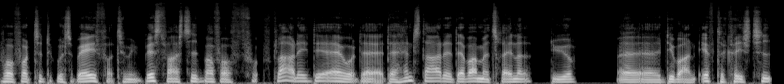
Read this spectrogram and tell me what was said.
for, for at gå tilbage for, til min bedstfars tid, bare for at forklare det, det er jo, da, da han startede, der var materialer dyre. Øh, det var en efterkrigstid,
